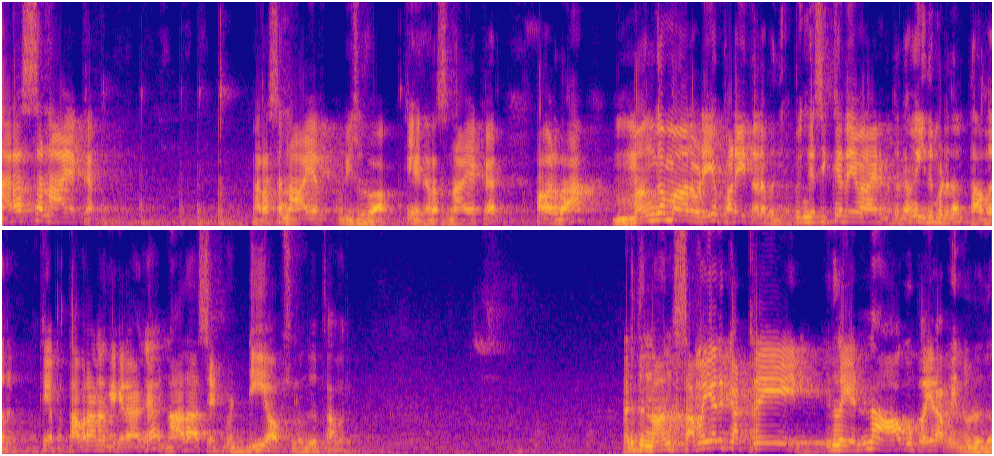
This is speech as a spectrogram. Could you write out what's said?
நரசநாயக்கர். நரசநாயர் நரச நாயர் அப்படின்னு சொல்லுவாங்க ஓகே நரசநாயக்கர். அவர் தான் மங்கம்மாளுடைய படை தளபதி. அப்போ சிக்க தேவராயன் கொடுத்துருக்காங்க இது மட்டும் தான் தவறு. ஓகே அப்போ தவறான கேட்குறாங்க நாலா ஸ்டேட்மெண்ட் டி ஆப்ஷன் வந்து தவறு. அடுத்து நான் சமையல் கற்றேன். இதுல என்ன ஆகு பெயர் அமைந்துள்ளது?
